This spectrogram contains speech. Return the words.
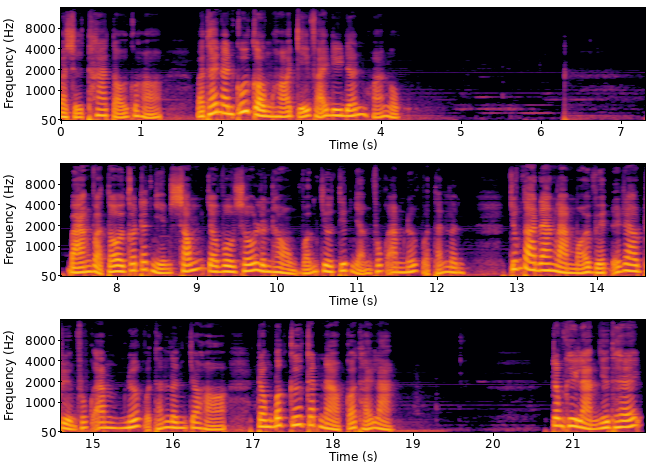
và sự tha tội của họ. Và thế nên cuối cùng họ chỉ phải đi đến hỏa ngục. Bạn và tôi có trách nhiệm sống cho vô số linh hồn vẫn chưa tiếp nhận phúc âm nước và thánh linh. Chúng ta đang làm mọi việc để rao truyền phúc âm nước và thánh linh cho họ trong bất cứ cách nào có thể làm. Trong khi làm như thế,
